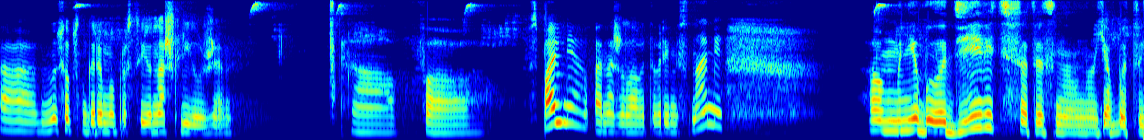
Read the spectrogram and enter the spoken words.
А, ну, собственно говоря, мы просто ее нашли уже а, в, в спальне, она жила в это время с нами. А, мне было 9, соответственно, ну, я бы это...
